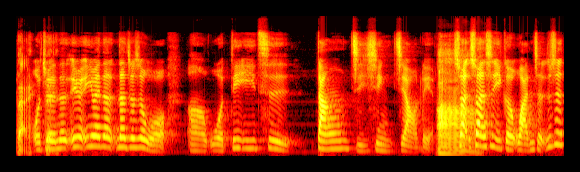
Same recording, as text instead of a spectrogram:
带。我觉得那因为因为那那就是我呃我第一次当即兴教练啊，算算是一个完整就是。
